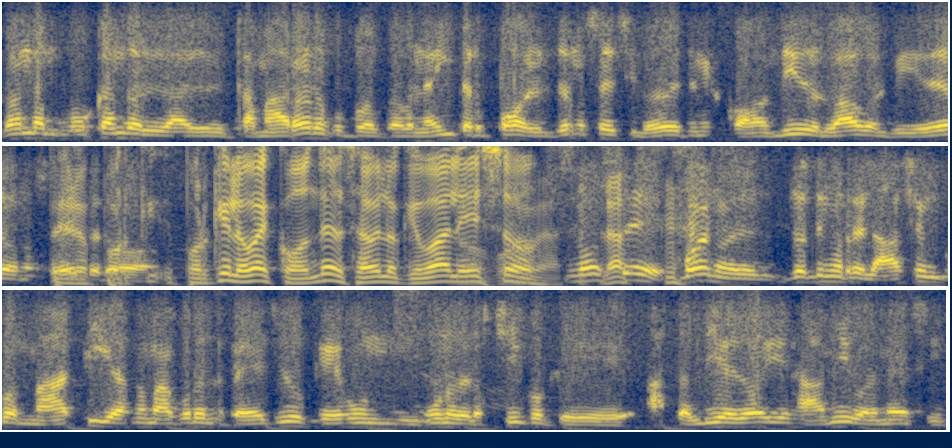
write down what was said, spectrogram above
Lo andan buscando al, al camarógrafo por- con la Interpol. Yo no sé si lo debe tener escondido, lo hago el video, no sé. Pero, Pero, ¿por, qué, por qué lo va a esconder? ¿Sabes lo que vale No, eso? No Plata. sé, bueno, yo tengo relación con Matías, no me acuerdo el apellido, que es un, uno de los chicos que hasta el día de hoy es amigo de Messi.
